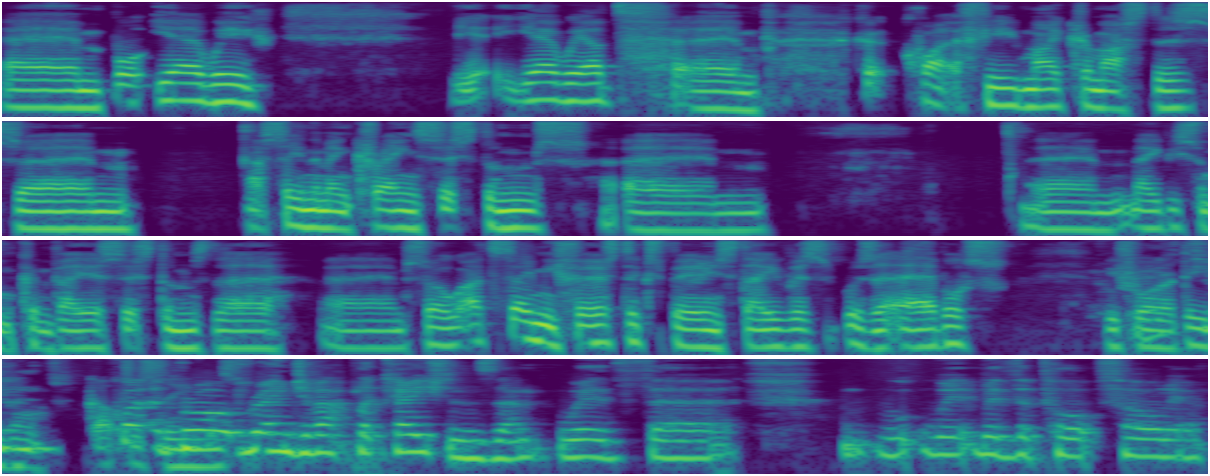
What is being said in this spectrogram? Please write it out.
Um, but yeah, we yeah, we had um, quite a few MicroMasters. Um, I've seen them in crane systems, um, maybe some conveyor systems there. Um, so I'd say my first experience, Dave, was was at Airbus before I'd even got quite to see. Quite a broad range of applications then with uh, with, with, the portfolio,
